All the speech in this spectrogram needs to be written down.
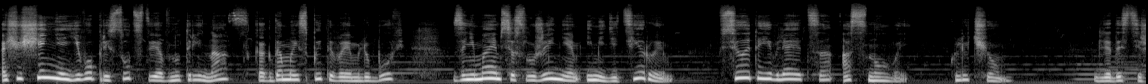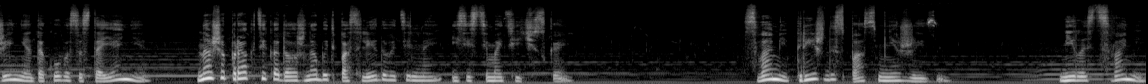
ощущение его присутствия внутри нас, когда мы испытываем любовь, занимаемся служением и медитируем, все это является основой, ключом. Для достижения такого состояния – Наша практика должна быть последовательной и систематической. С вами трижды спас мне жизнь. Милость с вами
